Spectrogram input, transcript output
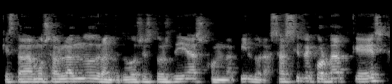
que estábamos hablando durante todos estos días con la píldora. SASI, recordad que es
